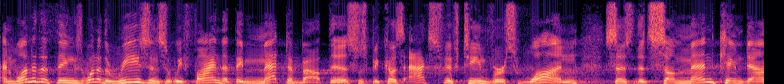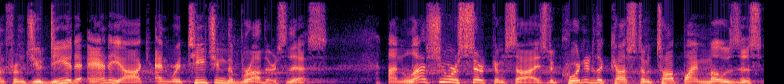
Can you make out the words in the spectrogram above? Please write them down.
And one of the things, one of the reasons that we find that they met about this was because Acts 15 verse 1 says that some men came down from Judea to Antioch and were teaching the brothers this. Unless you are circumcised according to the custom taught by Moses,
